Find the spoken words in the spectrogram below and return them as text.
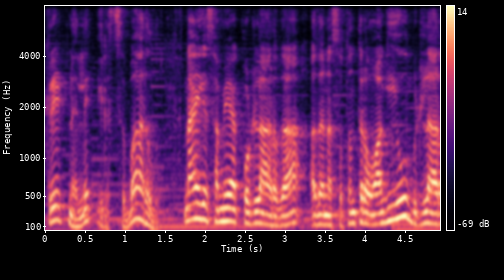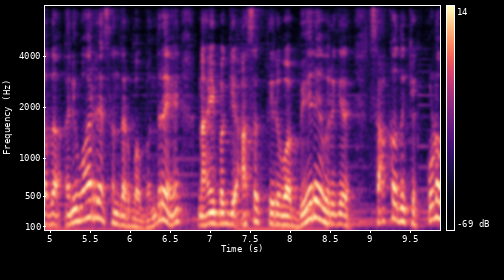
ಕ್ರೇಟ್ನಲ್ಲೇ ಇರಿಸಬಾರದು. ನಾಯಿಗೆ ಸಮಯ ಕೊಡಲಾರದ, ಅದನ್ನು ಸ್ವತಂತ್ರವಾಗಿಯೂ ಬಿಡಲಾರದ ಅನಿವಾರ್ಯ ಸಂದರ್ಭ ಬಂದರೆ ನಾಯಿ ಬಗ್ಗೆ ಆಸಕ್ತಿ ಇರುವ ಬೇರೆಯವರಿಗೆ ಸಾಕೋದಕ್ಕೆ ಕೊಡೋ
